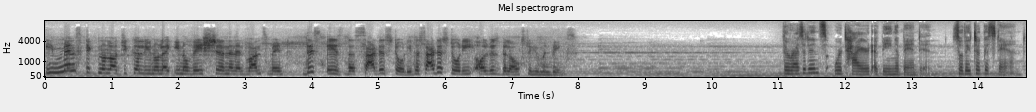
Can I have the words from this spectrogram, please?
immense technological you know like innovation and advancement this is the saddest story. The saddest story always belongs to human beings the residents were tired of being abandoned, so they took a stand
